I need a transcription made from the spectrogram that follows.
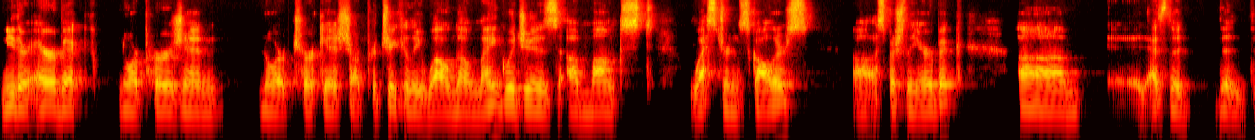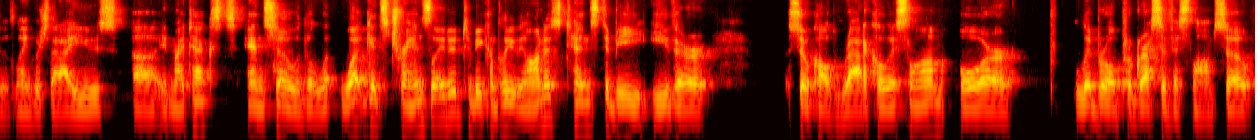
neither Arabic nor Persian nor Turkish are particularly well known languages amongst Western scholars, uh, especially Arabic, um, as the, the, the, language that I use uh, in my texts. And so the what gets translated, to be completely honest, tends to be either so called radical Islam or liberal progressive Islam. So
